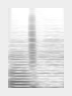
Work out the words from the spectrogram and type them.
Mm-hmm.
